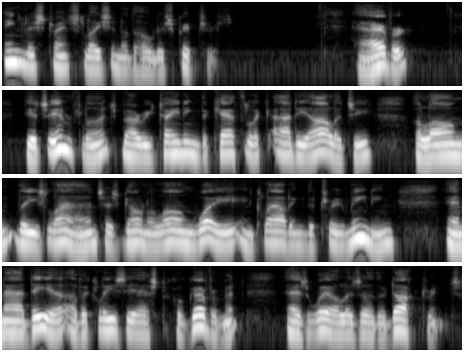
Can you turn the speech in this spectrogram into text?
English translation of the Holy Scriptures. However, its influence by retaining the Catholic ideology along these lines has gone a long way in clouding the true meaning and idea of ecclesiastical government as well as other doctrines.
